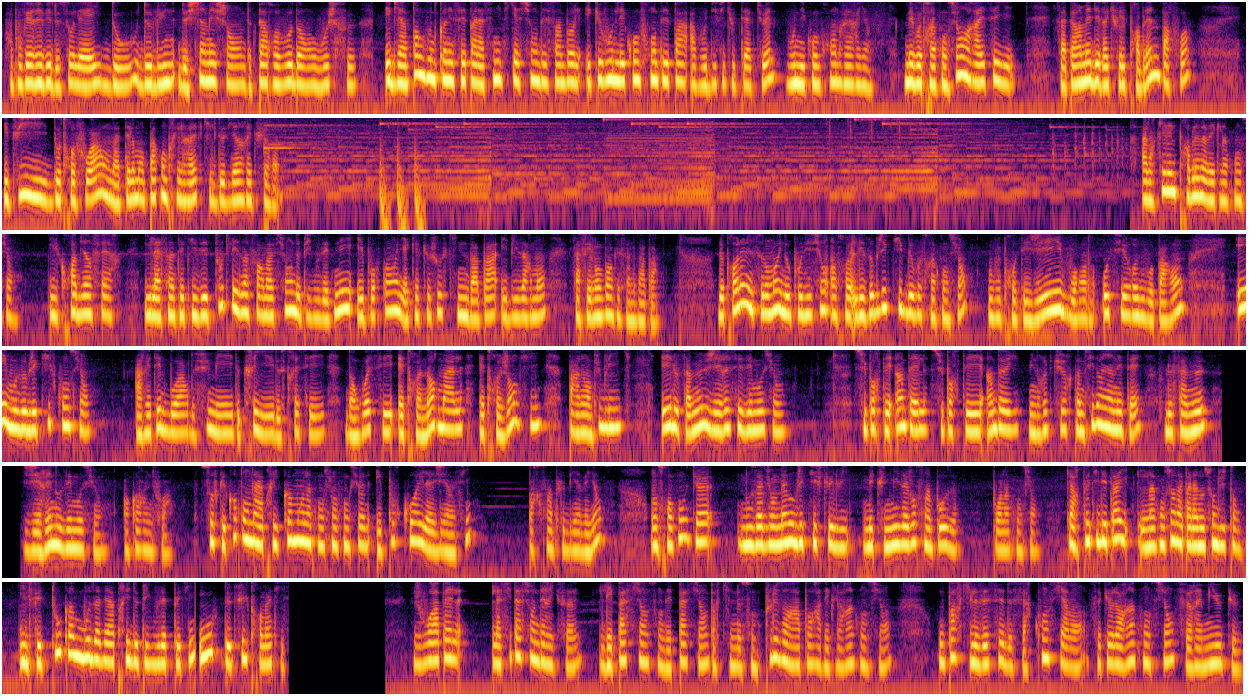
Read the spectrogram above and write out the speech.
Vous pouvez rêver de soleil, d'eau, de lune, de chiens méchants, de perdre vos dents ou vos cheveux. Eh bien, tant que vous ne connaissez pas la signification des symboles et que vous ne les confrontez pas à vos difficultés actuelles, vous n'y comprendrez rien. Mais votre inconscient aura essayé. Ça permet d'évacuer le problème parfois. Et puis, d'autres fois, on n'a tellement pas compris le rêve qu'il devient récurrent. Alors quel est le problème avec l'inconscient? Il croit bien faire. Il a synthétisé toutes les informations depuis que vous êtes né et pourtant il y a quelque chose qui ne va pas et bizarrement ça fait longtemps que ça ne va pas. Le problème est selon moi une opposition entre les objectifs de votre inconscient, vous protéger, vous rendre aussi heureux que vos parents, et vos objectifs conscients. Arrêter de boire, de fumer, de crier, de stresser, d'angoisser, être normal, être gentil, parler en public, et le fameux gérer ses émotions supporter un tel, supporter un deuil, une rupture, comme si de rien n'était, le fameux gérer nos émotions, encore une fois. Sauf que quand on a appris comment l'inconscient fonctionne et pourquoi il agit ainsi, par simple bienveillance, on se rend compte que nous avions le même objectif que lui, mais qu'une mise à jour s'impose pour l'inconscient. Car petit détail, l'inconscient n'a pas la notion du temps. Il fait tout comme vous avez appris depuis que vous êtes petit ou depuis le traumatisme. Je vous rappelle la citation d'Erickson, les patients sont des patients parce qu'ils ne sont plus en rapport avec leur inconscient ou parce qu'ils essaient de faire consciemment ce que leur inconscient ferait mieux qu'eux.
